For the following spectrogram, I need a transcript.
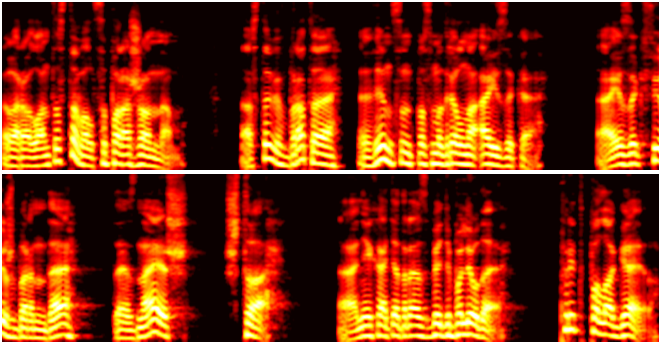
Роланд оставался пораженным. Оставив брата, Винсент посмотрел на Айзека. «Айзек Фишберн, да? Ты знаешь?» «Что?» «Они хотят разбить блюдо». «Предполагаю».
